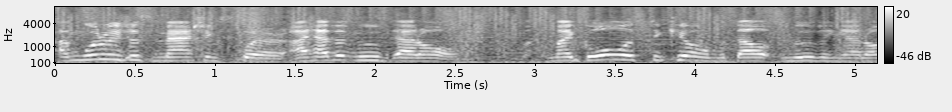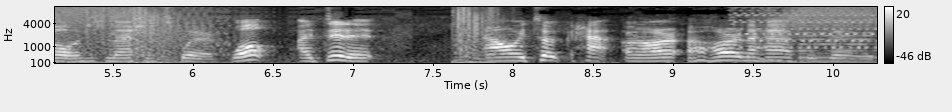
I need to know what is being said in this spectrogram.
I'm literally just mashing square. I haven't moved at all. My goal was to kill him without moving at all and just mashing square. Well, I did it. I only took a heart and a half of damage.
